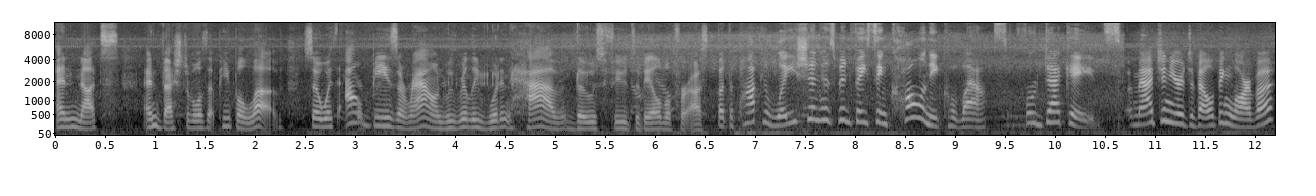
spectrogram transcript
and nuts and vegetables that people love. So without bees around, we really wouldn't have those foods available for us. But the population has been facing colony collapse for decades. Imagine you're developing larva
